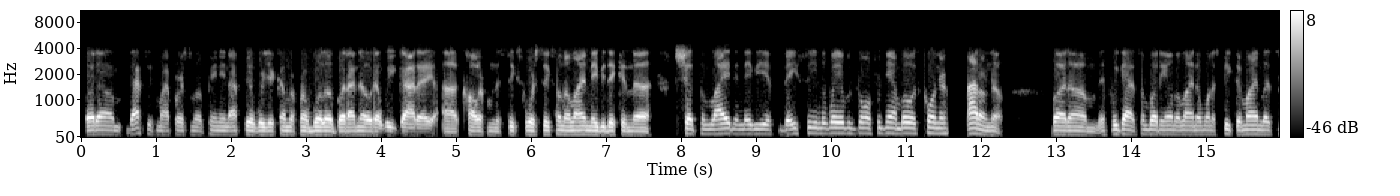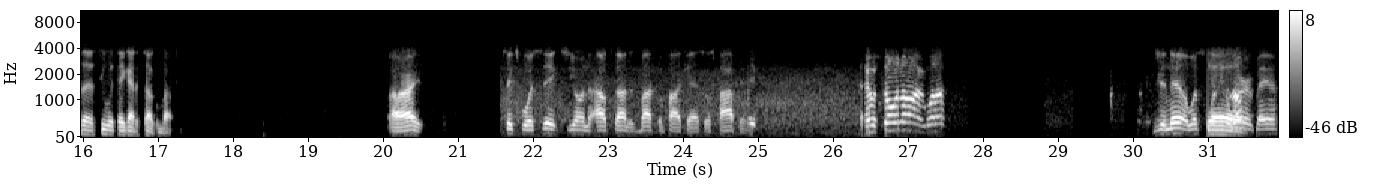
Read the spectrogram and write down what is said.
but um, that's just my personal opinion. I feel where you're coming from, Willow, but I know that we got a uh, caller from the six four six on the line. Maybe they can uh, shed some light, and maybe if they seen the way it was going for Gamboa's corner, I don't know. But um, if we got somebody on the line that want to speak their mind, let's uh, see what they got to talk about. All right. 646, you're on the Outsiders Boxing Podcast. What's popping? Hey, what's going on, Willa? Janelle, what's, what's yeah. the word, man?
